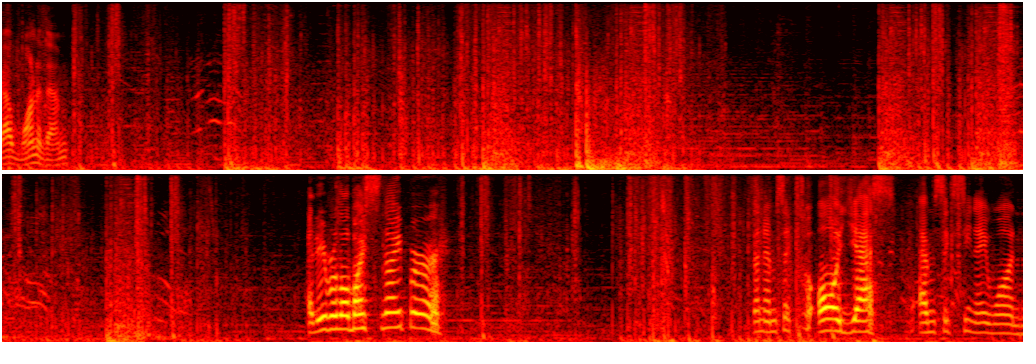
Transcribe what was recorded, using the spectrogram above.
Got one of them. I need to reload my sniper. Then M6. Oh yes, M16A1.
